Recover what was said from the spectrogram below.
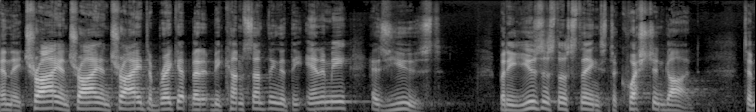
And they try and try and try to break it, but it becomes something that the enemy has used. But he uses those things to question God, to,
